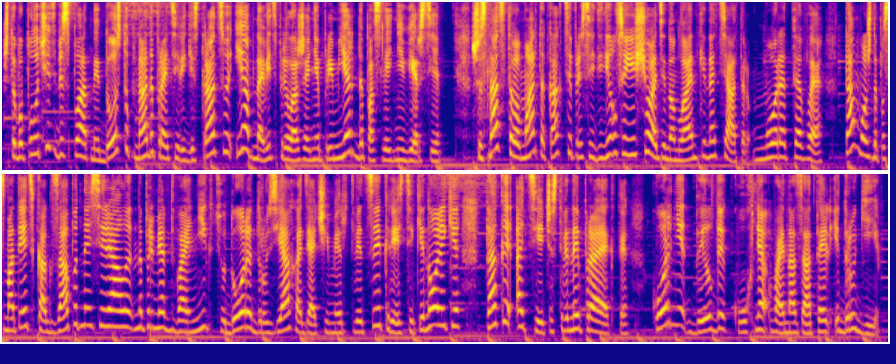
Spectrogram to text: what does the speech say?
Чтобы получить бесплатный доступ, надо пройти регистрацию и обновить приложение «Премьер» до последней версии. 16 марта к акции присоединился еще один онлайн-кинотеатр «Море ТВ». Там можно посмотреть как западные сериалы, например, «Двойник», «Тюдоры», «Друзья», «Ходячие мертвецы», «Крестики-нолики», так и отечественные проекты «Корни», «Дылды», «Кухня», «Война за отель» и другие –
